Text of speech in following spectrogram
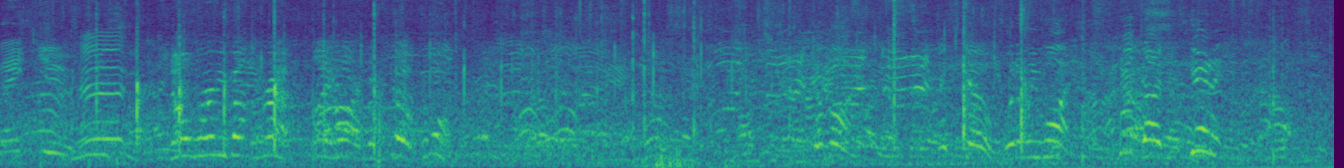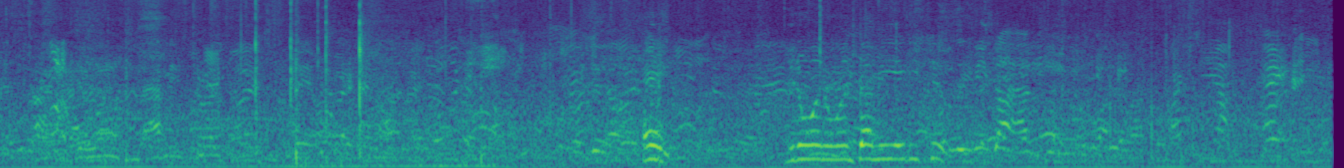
Thank you. Don't worry about the ref. Play hard. Let's go. Come on. Come on. Let's go. What do we want? Guys, get it. Hey, you don't want to run dummy 82? Up the line. Grant,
